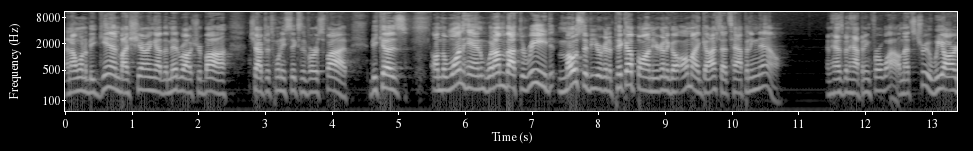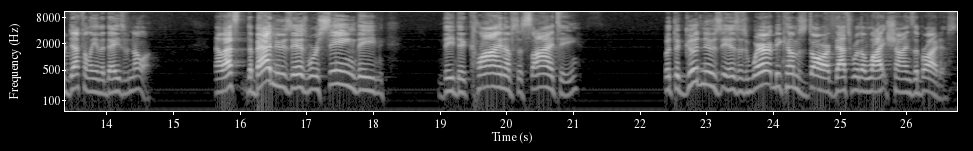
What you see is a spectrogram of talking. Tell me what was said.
And I want to begin by sharing out of the Midrash Rabbah, chapter 26 and verse 5. Because on the one hand, what I'm about to read, most of you are going to pick up on, you're going to go, oh my gosh, that's happening now. And has been happening for a while. And that's true. We are definitely in the days of Noah. Now, that's the bad news is we're seeing the, the decline of society. But the good news is, is where it becomes dark, that's where the light shines the brightest.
